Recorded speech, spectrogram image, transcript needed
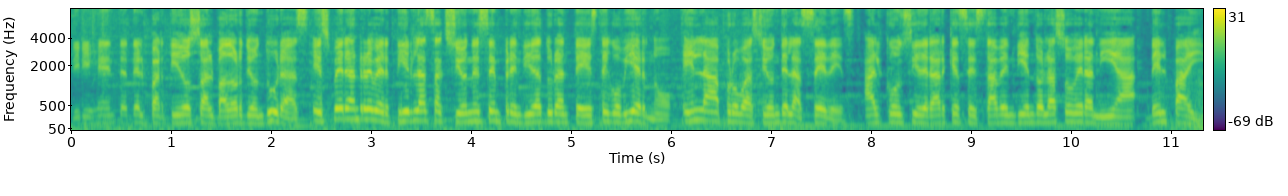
Dirigentes del Partido Salvador de Honduras esperan revertir las acciones emprendidas durante este gobierno en la aprobación de las sedes, al considerar que se está vendiendo la soberanía del país.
